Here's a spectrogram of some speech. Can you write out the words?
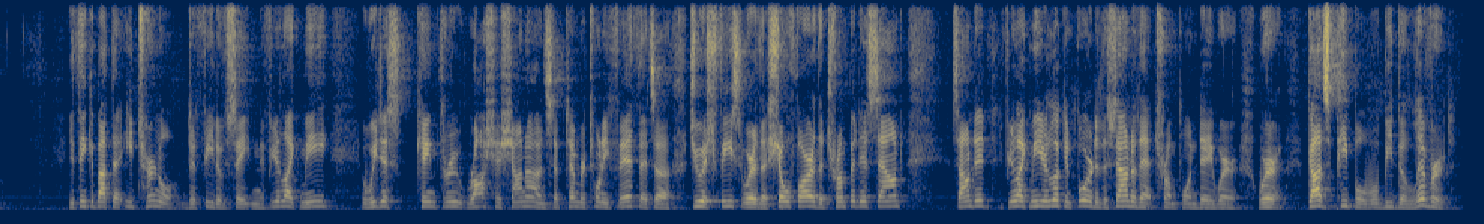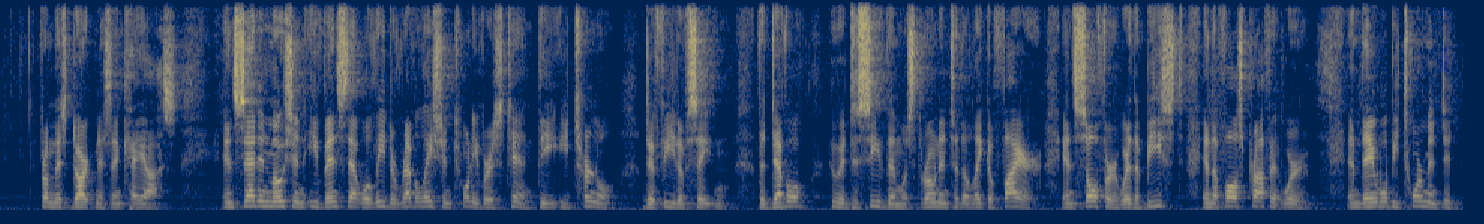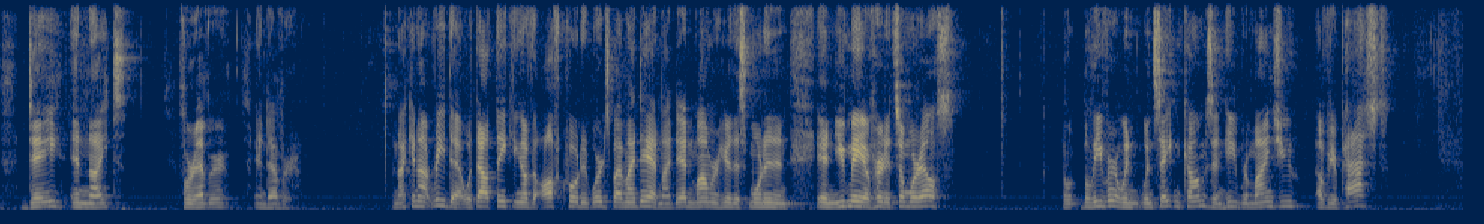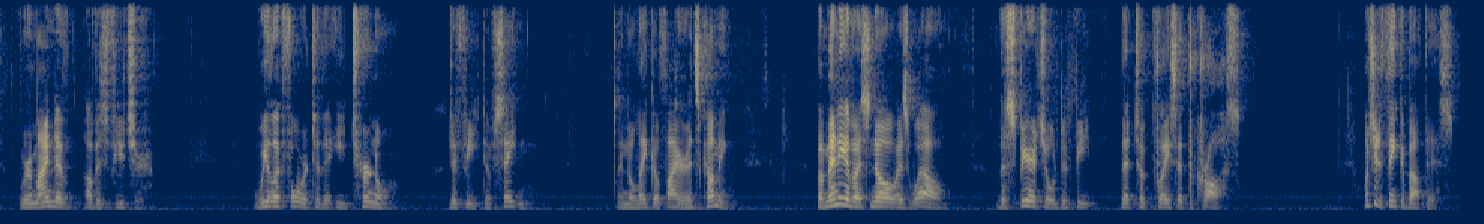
you think about the eternal defeat of Satan. If you're like me, we just came through Rosh Hashanah on September 25th. It's a Jewish feast where the shofar, the trumpet, is sound sounded. If you're like me, you're looking forward to the sound of that trump one day where, where God's people will be delivered from this darkness and chaos and set in motion events that will lead to Revelation 20, verse 10, the eternal defeat of Satan. The devil who had deceived them was thrown into the lake of fire and sulfur where the beast and the false prophet were, and they will be tormented day and night forever and ever. And I cannot read that without thinking of the oft quoted words by my dad. My dad and mom are here this morning, and, and you may have heard it somewhere else. A believer, when, when Satan comes and he reminds you of your past, remind of, of his future. We look forward to the eternal defeat of Satan in the lake of fire. It's coming. But many of us know as well the spiritual defeat that took place at the cross. I want you to think about this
